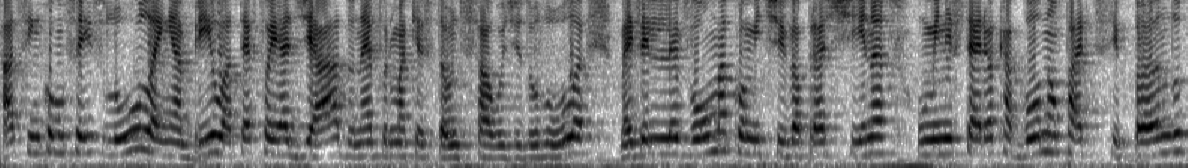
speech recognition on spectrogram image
Assim como fez Lula em abril, até foi adiado né, por uma questão de saúde do Lula, mas ele levou uma comitiva para a China, o ministério acabou não participando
